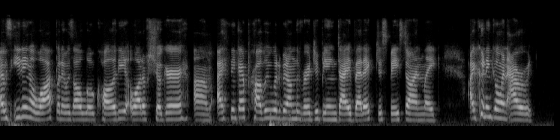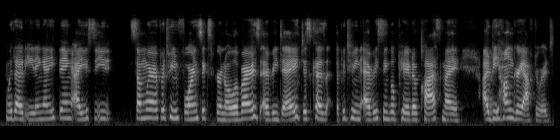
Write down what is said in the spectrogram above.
I was eating a lot, but it was all low quality, a lot of sugar. Um, I think I probably would have been on the verge of being diabetic just based on like I couldn't go an hour with, without eating anything. I used to eat somewhere between four and six granola bars every day just because between every single period of class my i'd be hungry afterwards.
